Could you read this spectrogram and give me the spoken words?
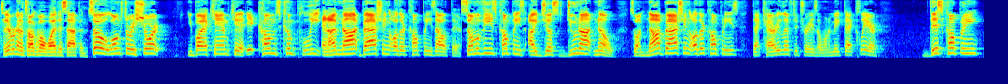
Today we're gonna talk about why this happened. So, long story short, you buy a cam kit, it comes complete. And I'm not bashing other companies out there. Some of these companies I just do not know. So I'm not bashing other companies that carry lifter trays. I want to make that clear. This company,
